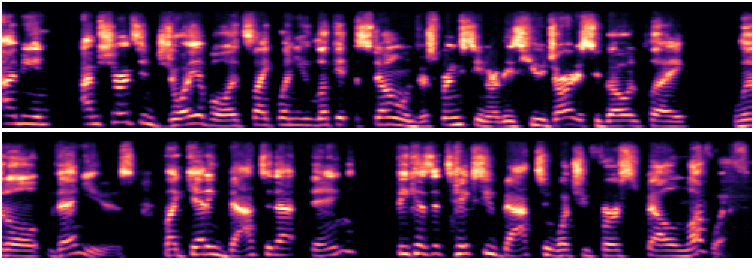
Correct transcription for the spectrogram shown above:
I mean, I'm sure it's enjoyable. It's like when you look at the Stones or Springsteen or these huge artists who go and play little venues, like getting back to that thing because it takes you back to what you first fell in love with.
